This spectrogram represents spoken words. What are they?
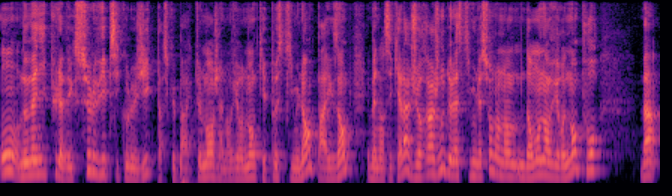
on me manipule avec ce levier psychologique, parce que bah, actuellement j'ai un environnement qui est peu stimulant, par exemple, et ben dans ces cas-là, je rajoute de la stimulation dans, mon environnement pour ben,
